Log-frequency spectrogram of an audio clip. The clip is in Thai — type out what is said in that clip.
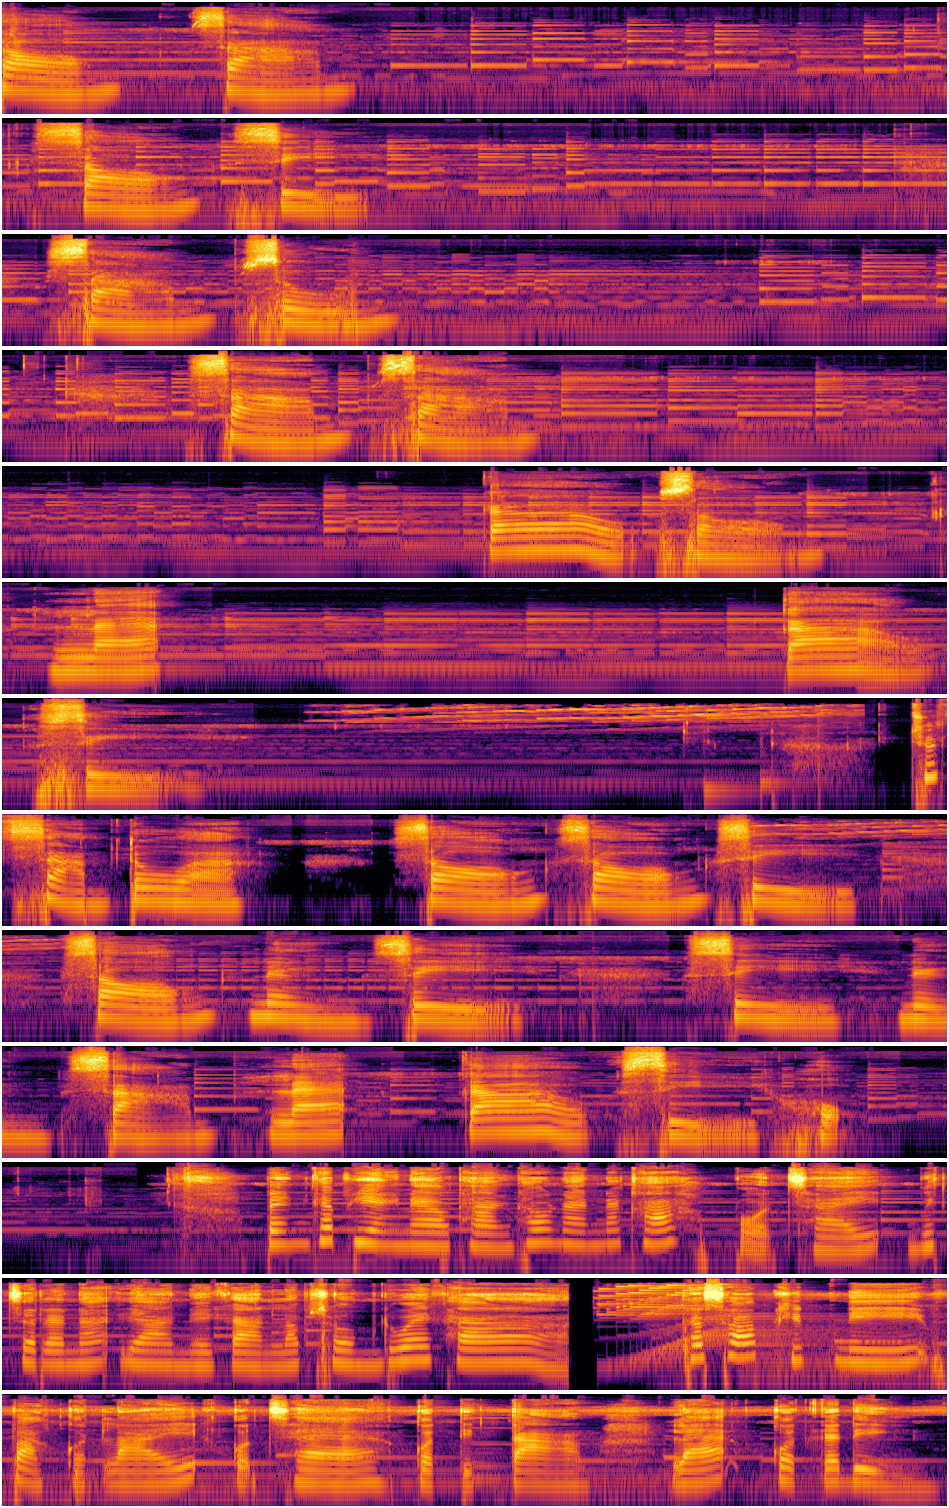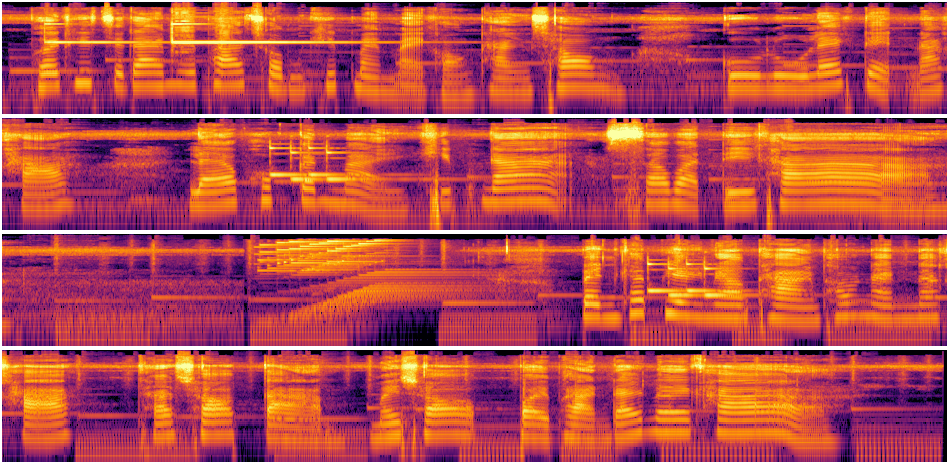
สองสามสองสี่สามศูนย์สามสามเก้าสองและ9 4 ชุด3ตัว2 2 4 2 1 4 4 1 3และ9 4 6เป็นแค่เพียงแนวทางเท่านั้นนะคะ โปรดใช้วิจารณญาณในการรับชมด้วยค่ะ ถ้าชอบคลิปนี้ฝากกดไลค์ กดแชร์ กดติดตาม และ กดกระดิ่ง เพื่อที่จะได้ไม่พลาดชมคลิปใหม่ ๆ ของทางช่อง กูรูเลขเด็ดนะคะ แล้วพบกันใหม่คลิปหน้า สวัสดีค่ะ เป็นแค่เพียงแนวทางเท่านั้นนะคะ ถ้าชอบตามไม่ชอบปล่อยผ่านได้เลยค่ะ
